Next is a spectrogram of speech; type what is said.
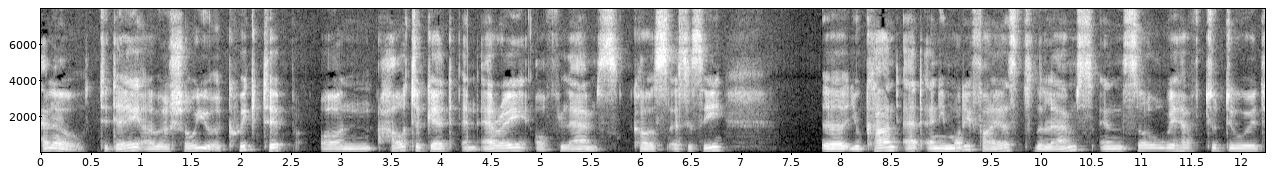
Hello, today I will show you a quick tip on how to get an array of lamps because as you see uh, you can't add any modifiers to the lamps and so we have to do it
